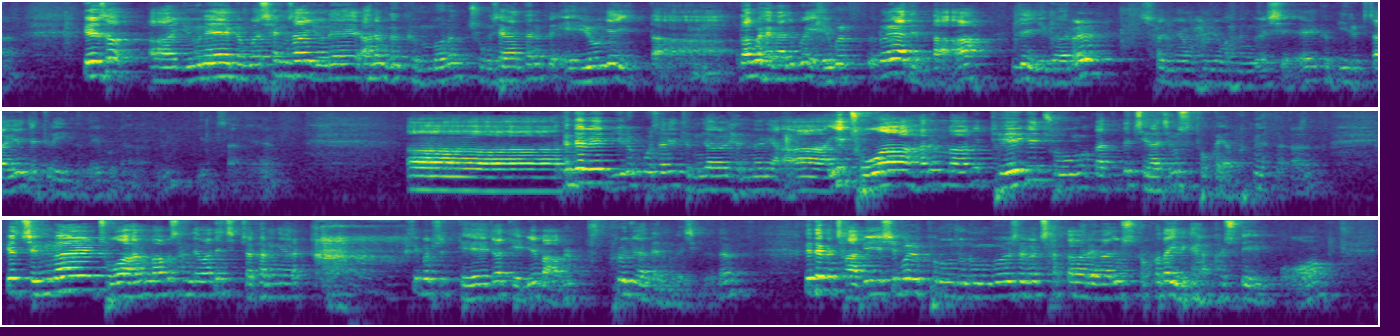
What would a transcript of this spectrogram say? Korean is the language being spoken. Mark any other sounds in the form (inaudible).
그래서 아, 윤회 근본 생사 윤회하는 그 근본은 중생한테는 그 애욕에 있다라고 해가지고 애욕을 끊어야 된다. 이제 이거를 설명하려고 하는 것이 그 미륵장에 이제 들어 있는 거예요 보면은 미륵장에. 아 근데 왜 미륵보살이 등장을 했느냐? 아, 이 좋아하는 마음이 되게 좋은 것 같은데 지나치면 스토커야 보면은. 그래서 정말 좋아하는 마음을 상대방한테 집착하는 게 아니라 끊임없이 대자 대비의 마음을 풀어줘야 되는 것이거든. 근데 그 자비심을 풀어주는 것을 착각을 해가지고 스토커다 이렇게 할 수도 있고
